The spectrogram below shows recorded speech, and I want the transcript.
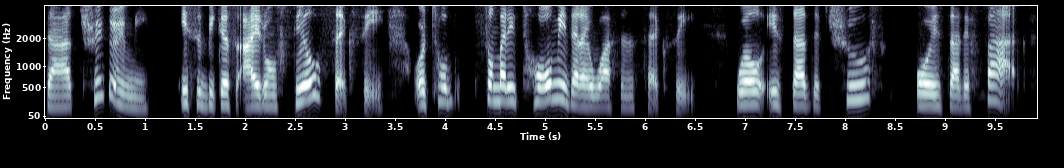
that triggering me? Is it because I don't feel sexy? Or to- somebody told me that I wasn't sexy? Well, is that the truth or is that a fact?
